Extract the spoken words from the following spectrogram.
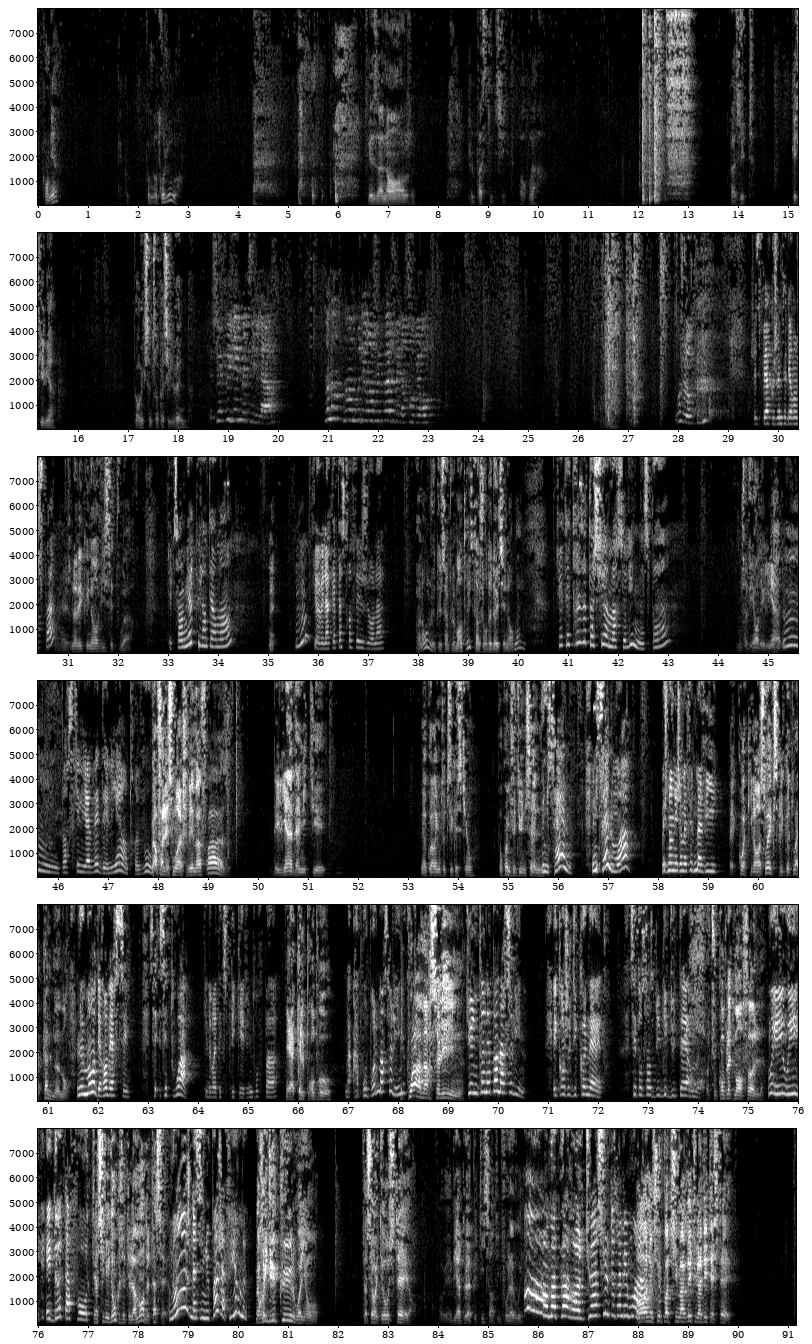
Combien? Comme l'autre jour. tu es un ange. Je passe tout de suite. Au revoir. Ah zut. Qu'est-ce qui vient? Paraît que ce ne soit pas Sylvaine. Monsieur Philippe est-il là? Non, non, non, ne vous dérangez pas, je vais dans son bureau. Bonjour Philippe. J'espère que je ne te dérange pas. Je n'avais qu'une envie, c'est de voir. Tu te sens mieux depuis l'enterrement? Mais. Mhm, tu avais l'air catastrophé ce jour-là. Ah non, j'étais simplement triste. Un jour de deuil, c'est normal. Tu étais très attaché à Marceline, n'est-ce pas? Nous avions des liens. Hmm, parce qu'il y avait des liens entre vous. Mais enfin, laisse-moi achever ma phrase. Des liens d'amitié. Mais à quoi riment toutes ces questions Pourquoi me fais-tu une scène Une scène? Une scène, moi? Mais je n'en ai jamais fait de ma vie. Mais quoi qu'il en soit, explique-toi calmement. Le monde est renversé. C'est toi qui devrais t'expliquer, tu ne trouves pas? Mais à quel propos? Bah, à propos de Marceline. Quoi, Marceline? Tu ne connais pas Marceline. Et quand je dis connaître, c'est au sens biblique du terme. Oh, Tu es complètement folle. Oui, oui, et de ta faute. Tu insinues donc que j'étais l'amant de ta sœur. Non, je n'insinue pas, j'affirme. Mais ridicule, voyons. Ta sœur était austère. Oh, et bien peu appétissante, il faut l'avouer. Oh, ma parole, tu insultes sa mémoire. Oh, ne fais pas de simagrée, tu la détestais.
